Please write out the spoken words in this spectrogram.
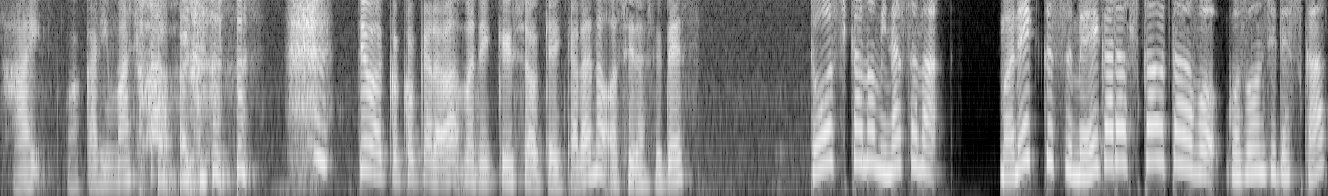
はい、わかりました。はい、では、ここからはマネックス証券からのお知らせです。投資家の皆様、マネックス銘柄スカウターをご存知ですか？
